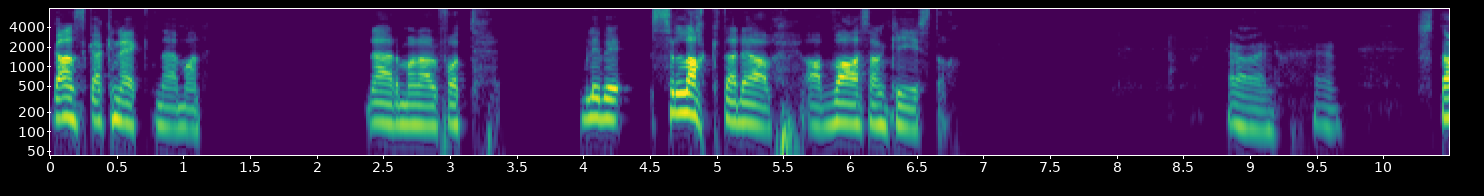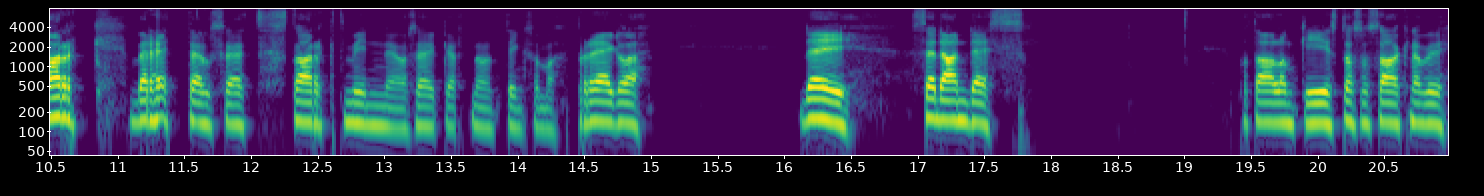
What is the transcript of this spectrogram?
ganska knäckt när man när man har fått blivit slaktade av, av Vasan Kisto. Ja, en, en stark berättelse, ett starkt minne och säkert någonting som har präglat dig sedan dess. På tal om Kisto så saknar vi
